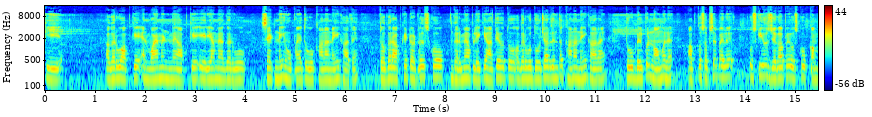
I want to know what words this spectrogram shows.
कि अगर वो आपके एनवायरनमेंट में, आपके एरिया में अगर वो सेट नहीं हो पाए तो वो खाना नहीं खाते तो अगर आपके टर्टल्स को घर में आप लेके आते हो तो अगर वो दो चार दिन तक खाना नहीं खा रहा है तो वो बिल्कुल नॉर्मल है। आपको सबसे पहले उसकी उस जगह पे उसको कम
